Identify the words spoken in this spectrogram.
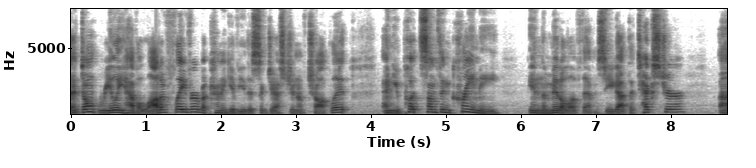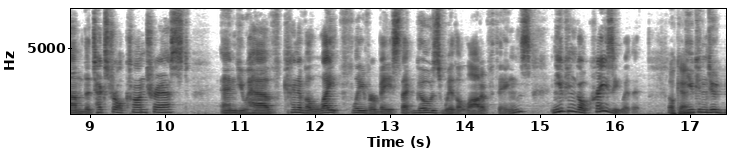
that don't really have a lot of flavor but kind of give you the suggestion of chocolate, and you put something creamy in the middle of them. So you got the texture, um, the textural contrast, and you have kind of a light flavor base that goes with a lot of things, and you can go crazy with it. Okay. You can do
